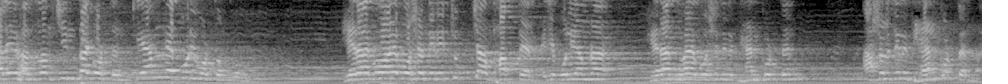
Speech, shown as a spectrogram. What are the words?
আলী হাসলাম চিন্তা করতেন, কেমনে পরিবর্তন করব? হেরা গুহায় বসে তিনি চুপচাপ ভাবতেন। এই যে বলি আমরা, হেরা গুহায় বসে তিনি ধ্যান করতেন। আসলে তিনি ধ্যান করতেন না।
